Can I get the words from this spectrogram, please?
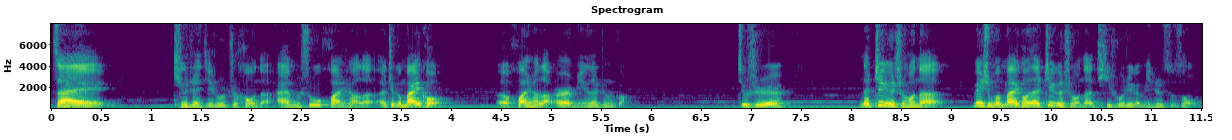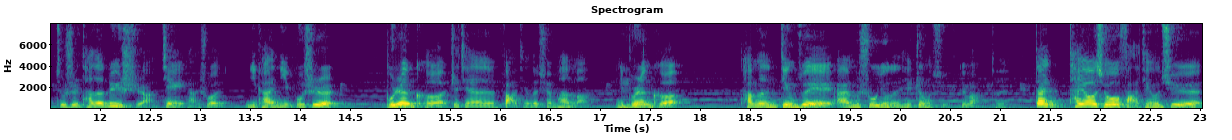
在庭审结束之后呢，M 叔患上了呃这个 Michael，呃患上了耳鸣的症状，就是那这个时候呢，为什么 Michael 在这个时候呢提出这个民事诉讼？就是他的律师啊建议他说，你看你不是不认可之前法庭的宣判吗？你不认可他们定罪 M 叔用的那些证据，对吧？对，但他要求法庭去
